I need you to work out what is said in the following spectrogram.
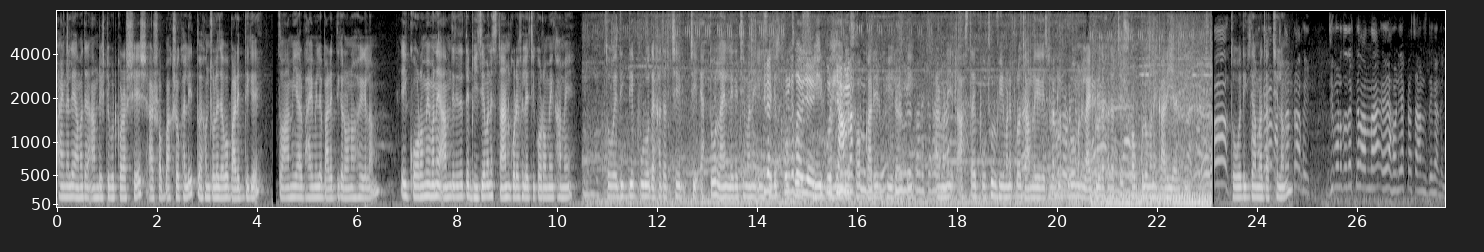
ফাইনালি আমাদের আম ডিস্ট্রিবিউট করা শেষ আর সব বাক্স খালি তো এখন চলে যাব বাড়ির দিকে। তো আমি আর ভাই মিলে বাড়ির দিকে রওনা হয়ে গেলাম। এই গরমে মানে আম দিতে দিতে ভিজে মানে স্নান করে ফেলেছি গরমে ঘামে। তো এদিক দিয়ে পুরো দেখা যাচ্ছে যে এত লাইন লেগেছে মানে এই সাইডে সব গাড়ির ভিড় আর কি। আর মানে রাস্তায় প্রচুর ভিড় মানে পুরো জাম লেগে গেছিল। এগুলো পুরো মানে লাইটগুলো দেখা যাচ্ছে সবগুলো মানে গাড়ি আর কি। তো ওদিক দিয়ে আমরা যাচ্ছিলাম। জীবনে তো দেখতে পাম না এখনই একটা চান্স দেখা নেই।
